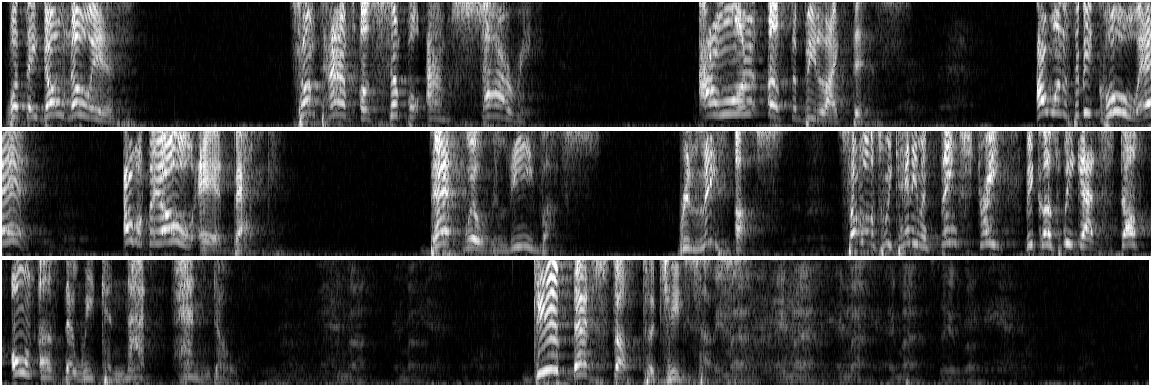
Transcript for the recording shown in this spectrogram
What they don't know is sometimes a simple I'm sorry. I don't want us to be like this. I want us to be cool, Ed. I want the old Ed back. That will relieve us, release us. Some of us, we can't even think straight because we got stuff on us that we cannot handle. Give that stuff to Jesus. Amen. Amen. Amen. Say it, brother.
